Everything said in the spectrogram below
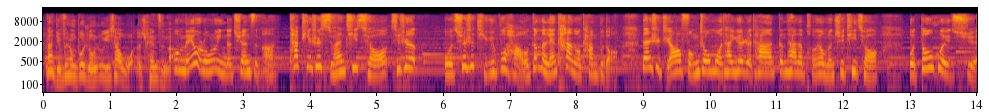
那你为什么不融入一下我的圈子呢？我没有融入你的圈子吗？他平时喜欢踢球，其实。我确实体育不好，我根本连看都看不懂。但是只要逢周末，他约着他跟他的朋友们去踢球，我都会去，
